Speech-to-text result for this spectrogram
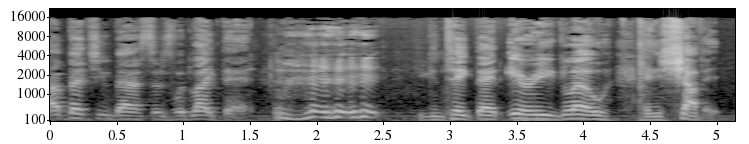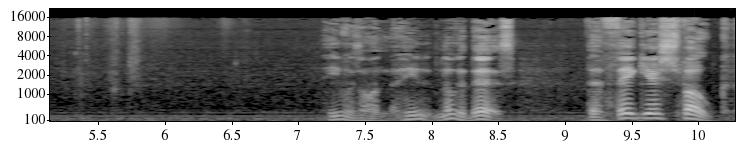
I bet you bastards would like that. You can take that eerie glow and shove it. He was on. He look at this. The figure spoke.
